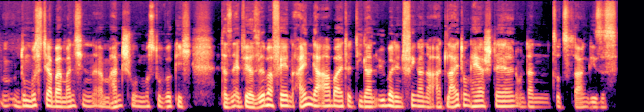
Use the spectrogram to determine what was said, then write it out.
du musst ja bei manchen ähm, Handschuhen musst du wirklich, da sind entweder Silberfäden eingearbeitet, die dann über den Finger eine Art Leitung herstellen und dann sozusagen dieses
